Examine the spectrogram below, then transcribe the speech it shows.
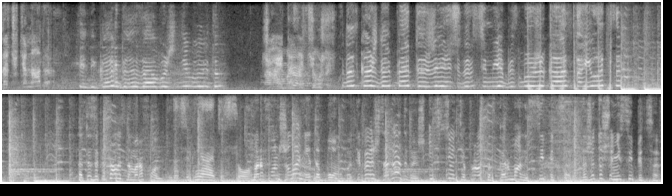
Что тебе надо? Я никогда замуж не выйду. Что это за чушь? У нас каждая пятая женщина в семье без мужика остается. А ты записалась на марафон? Да фигня это все. Марафон желаний – это бомба. Ты, понимаешь, загадываешь, и все тебе просто в карманы сыпется. Даже то, что не сыпется.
